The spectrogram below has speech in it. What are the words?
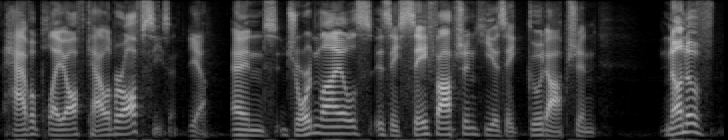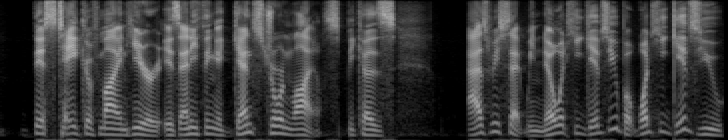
have a playoff caliber offseason. yeah. And Jordan Lyles is a safe option. He is a good option. None of this take of mine here is anything against Jordan Lyles because, as we said, we know what he gives you, but what he gives you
